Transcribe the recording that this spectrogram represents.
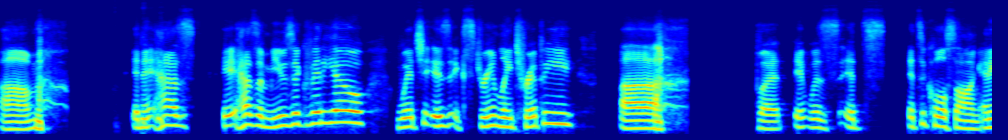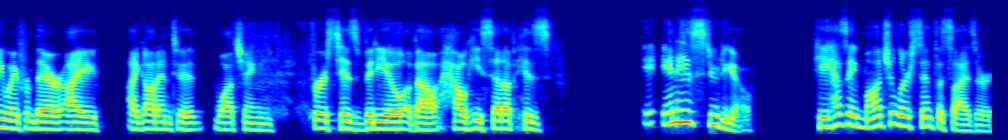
Um, and it has it has a music video which is extremely trippy. Uh, but it was it's it's a cool song. Anyway, from there I I got into watching first his video about how he set up his in his studio. He has a modular synthesizer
